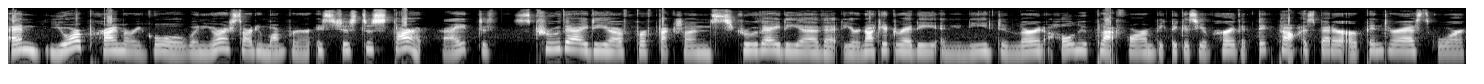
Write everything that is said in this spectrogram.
And your primary goal when you're starting mompreneur is just to start, right? Just Screw the idea of perfection, screw the idea that you're not yet ready and you need to learn a whole new platform because you've heard that TikTok is better or Pinterest or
